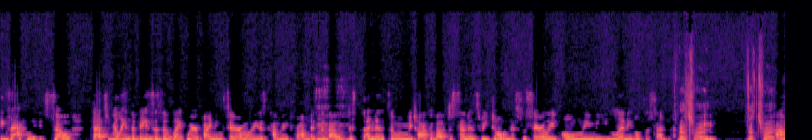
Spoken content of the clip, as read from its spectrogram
Exactly. So that's really the basis of like where finding ceremony is coming from. It's mm-hmm. about descendants. And when we talk about descendants, we don't necessarily only mean lineal descendants. That's right. right? That's right. Um,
